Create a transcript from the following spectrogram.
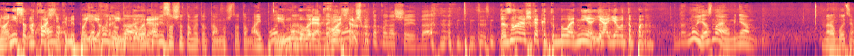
Ну, они с одноклассниками он, поехали. Я понял, ему да, говорят, он повесил, что там это там, что там, iPod. Ему на, говорят, на, Вася. Такой на шее, да. Да знаешь, как это бывает? Нет, да, я, я в это... Ну, я знаю, у меня на работе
